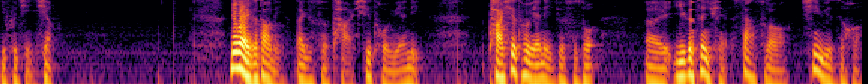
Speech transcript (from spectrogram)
一幅景象。另外一个道理，那就是塔西佗原理。塔西佗原理就是说，呃，一个政权丧失了信誉之后，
